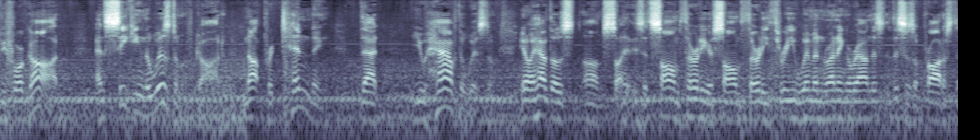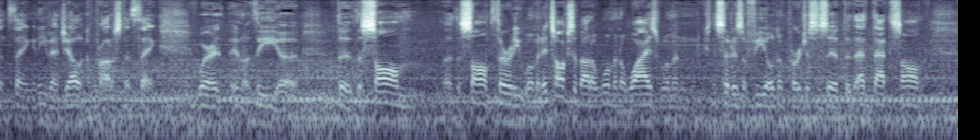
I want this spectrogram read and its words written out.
before God and seeking the wisdom of God, not pretending that you have the wisdom. You know, I have those. Um, is it Psalm 30 or Psalm 33 women running around? This this is a Protestant thing, an evangelical Protestant thing, where you know the uh, the the Psalm. Uh, the Psalm 30 woman. It talks about a woman, a wise woman, considers a field and purchases it. That that psalm.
